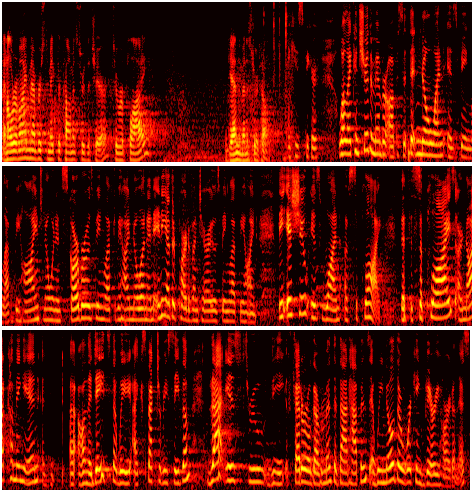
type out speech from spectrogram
And I'll remind members to make their comments through the chair. To reply, again, the Minister of Health. Thank you, Speaker. Well, I can assure the member opposite that no one is being left behind. No one in Scarborough is being left behind. No one in any other part of Ontario is being left behind. The issue is one of supply, that the supplies are not coming in uh, on the dates that we expect to receive them. That is through the federal government that that happens, and we know they're working very hard on this.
